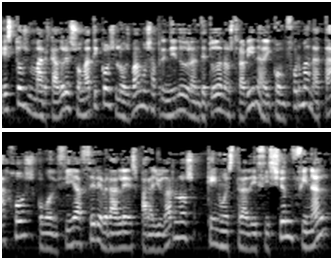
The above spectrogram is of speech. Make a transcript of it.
Estos marcadores somáticos los vamos aprendiendo durante toda nuestra vida y conforman atajos, como decía, cerebrales para ayudarnos que nuestra decisión final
